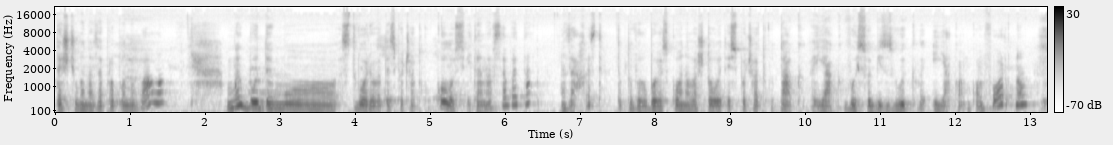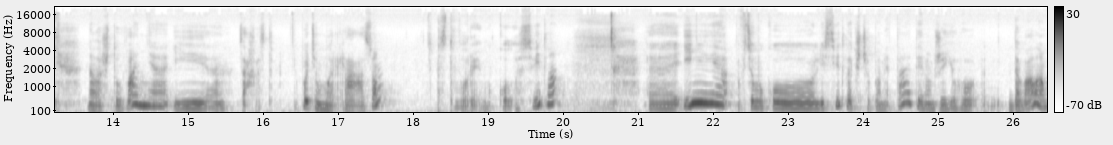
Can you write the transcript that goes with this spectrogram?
те, що вона запропонувала. Ми будемо створювати спочатку коло світла на себе, так? захист. Тобто ви обов'язково налаштовуєтесь спочатку так, як ви собі звикли і як вам комфортно, налаштування і захист. Потім ми разом створюємо коло світла. Е, і в цьому колі світла, якщо пам'ятаєте, я вам вже його давала,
